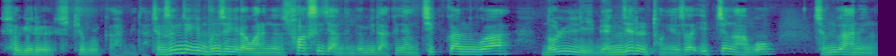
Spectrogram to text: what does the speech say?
소개를 시켜볼까 합니다. 정성적인 분석이라고 하는 건 수학 쓰지 않는 겁니다. 그냥 직관과 논리, 명제를 통해서 입증하고 증거하는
